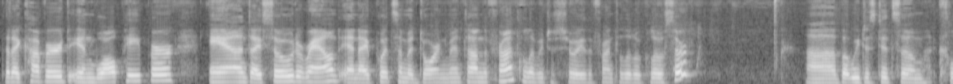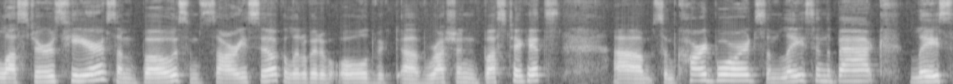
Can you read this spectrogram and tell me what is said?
that I covered in wallpaper and I sewed around and I put some adornment on the front. Let me just show you the front a little closer. Uh, but we just did some clusters here, some bows, some sari silk, a little bit of old uh, Russian bus tickets, um, some cardboard, some lace in the back, lace,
